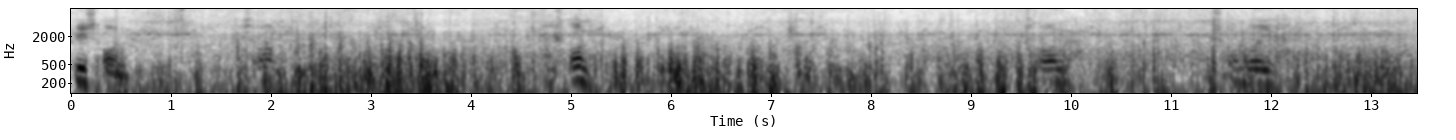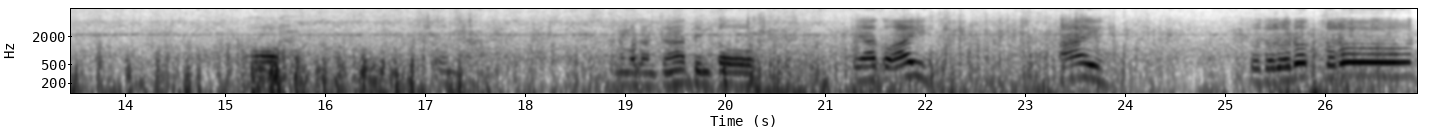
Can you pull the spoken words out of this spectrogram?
Fish on. On. Fish on. Fish on. Fish on boy. Ah. Fish on. Namalan natin to. Kaya to ay. Ay. Tudururut, turut.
